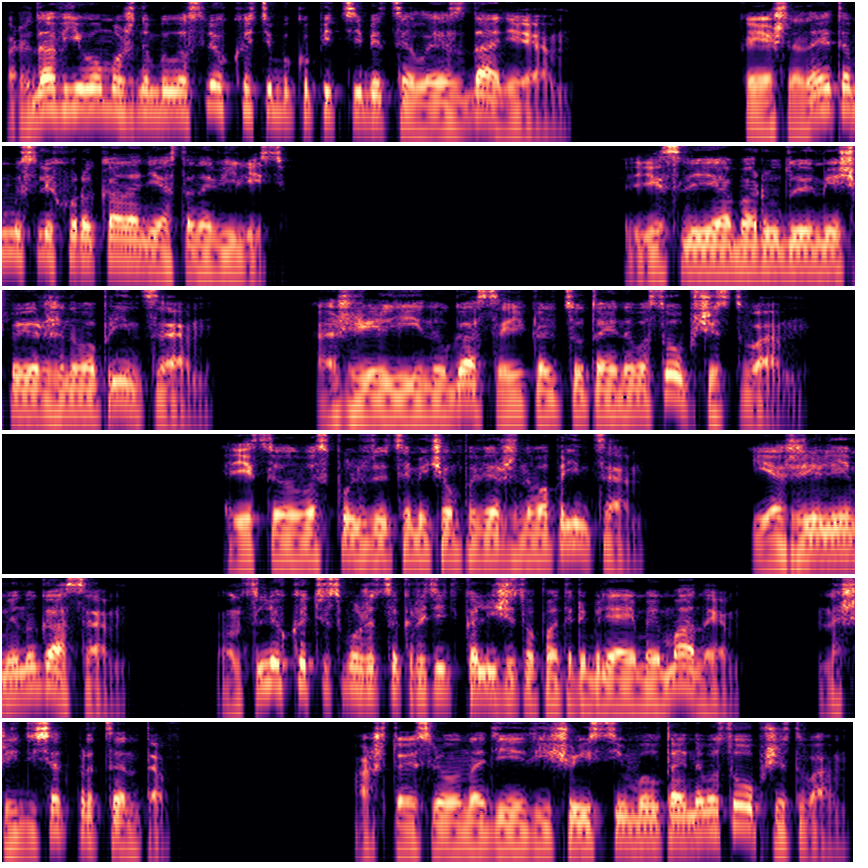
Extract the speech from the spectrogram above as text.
Продав его, можно было с легкостью бы купить себе целое здание. Конечно, на этом мысли Хуракана не остановились. Если я оборудую меч поверженного принца, ожерелье Инугаса и кольцо тайного сообщества. Если он воспользуется мечом поверженного принца и ожерельем Инугаса, он с легкостью сможет сократить количество потребляемой маны на 60%. А что если он наденет еще и символ тайного сообщества?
